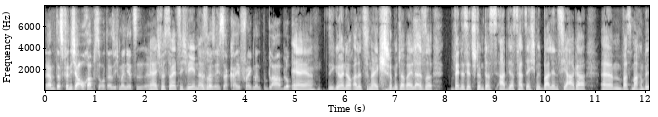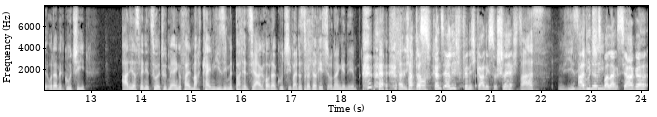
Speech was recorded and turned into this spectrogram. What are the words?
Ähm, das finde ich ja auch absurd. Also ich meine jetzt ein, äh, ja, ich wüsste doch jetzt nicht wen. also, Also weiß nicht, Sakai Fragment, bla blub. Ja, ja. Die gehören ja auch alle zu Nike schon mittlerweile. Also, wenn es jetzt stimmt, dass Adidas tatsächlich mit Balenciaga ähm, was machen will oder mit Gucci. Adidas, wenn ihr zuhört, tut mir einen Gefallen, macht keinen Yeezy mit Balenciaga oder Gucci, weil das wird doch richtig unangenehm. also ich habe das, ganz ehrlich, finde ich gar nicht so schlecht. Was? Yeezy Adidas, Gucci? Balenciaga,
